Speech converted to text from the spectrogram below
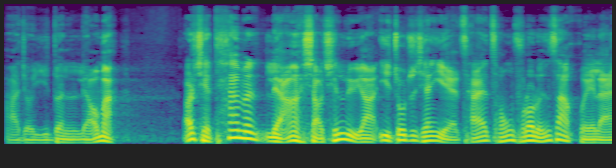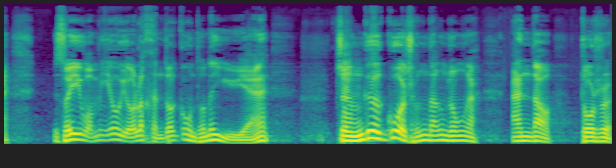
啊，就一顿聊嘛。而且他们俩小情侣啊，一周之前也才从佛罗伦萨回来。所以我们又有了很多共同的语言，整个过程当中啊，安道都是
